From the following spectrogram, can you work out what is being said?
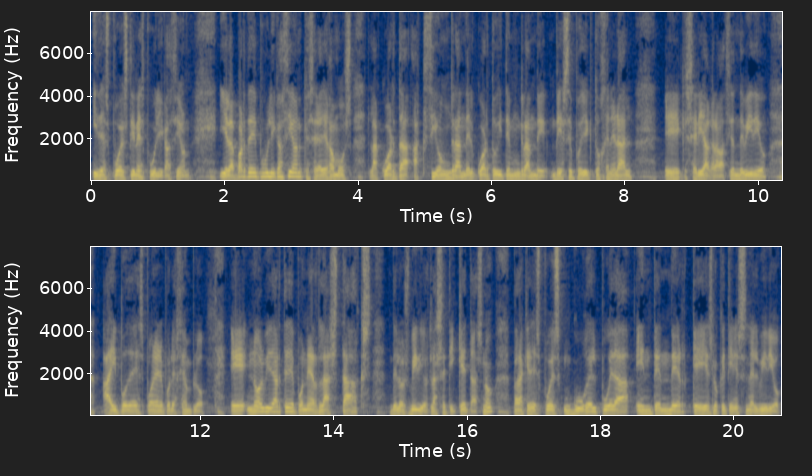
Y después tienes publicación. Y en la parte de publicación, que sería, digamos, la cuarta acción grande, el cuarto ítem grande de ese proyecto general, eh, que sería grabación de vídeo, ahí puedes poner, por ejemplo, eh, no olvidarte de poner las tags de los vídeos, las etiquetas, ¿no? Para que después Google pueda entender qué es lo que tienes en el vídeo,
